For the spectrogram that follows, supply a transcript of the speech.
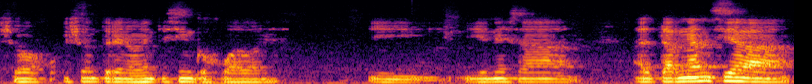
Yo, yo entreno 25 jugadores y, y en esa alternancia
